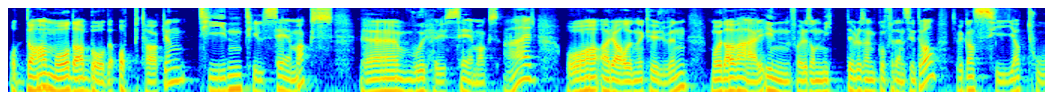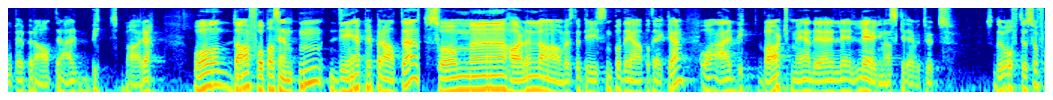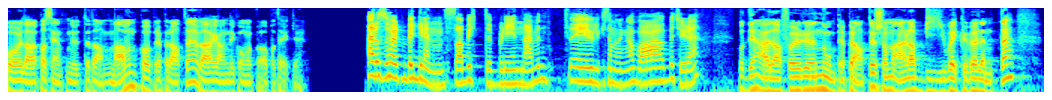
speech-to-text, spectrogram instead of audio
Og da må da både opptaken, tiden til Cmax, eh, hvor høy C-max er, og arealet under kurven må jo da være innenfor et sånn 90% konfidensintervall, så vi kan si at to preparater er byttbare. Og da får pasienten det preparatet som uh, har den laveste prisen på det apoteket, og er byttbart med det le legen har skrevet ut. Så du, Ofte så får da pasienten ut et annet navn på preparatet hver gang de kommer på apoteket. Jeg har også hørt begrensa bytte bli nevnt i ulike sammenhenger. Hva betyr det? Og det er da for eh, noen preparater som er da bioekvivalente,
